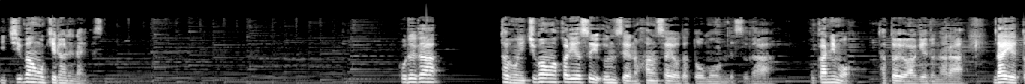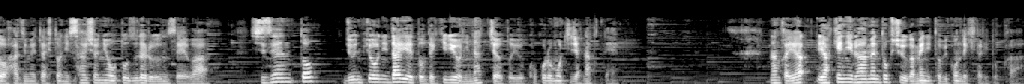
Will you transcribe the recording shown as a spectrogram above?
一番起きられないです。これが多分一番わかりやすい運勢の反作用だと思うんですが、他にも例えを挙げるなら、ダイエットを始めた人に最初に訪れる運勢は、自然と順調にダイエットできるようになっちゃうという心持ちじゃなくて、なんかや、やけにラーメン特集が目に飛び込んできたりとか、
